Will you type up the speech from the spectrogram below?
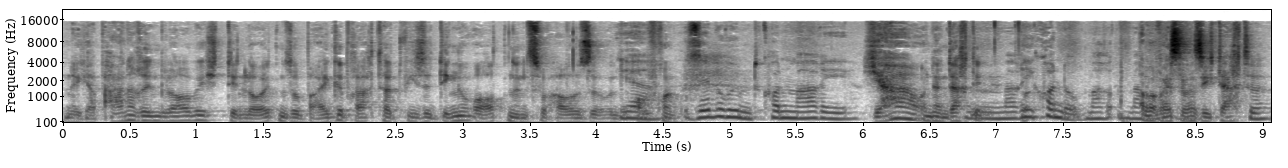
eine Japanerin, glaube ich, den Leuten so beigebracht hat, wie sie Dinge ordnen zu Hause und ja, aufräumen. Sehr berühmt, KonMari. Ja, und dann dachte ich. Marie Kondo. Mar Marie aber weißt du, was ich dachte?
